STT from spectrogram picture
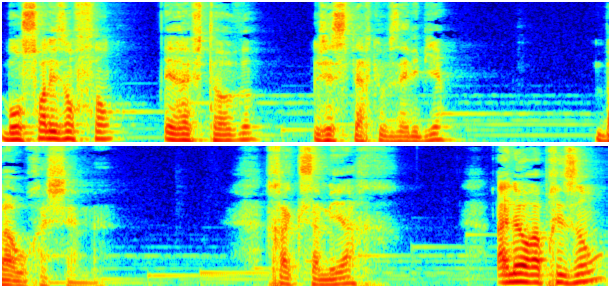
Bonsoir les enfants et Reftov, j'espère que vous allez bien. Bao Hashem. Chag Sameach. Alors à présent,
